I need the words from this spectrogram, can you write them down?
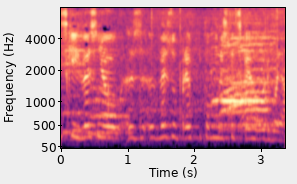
Politických väzňov z väzu komunistického odboja.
